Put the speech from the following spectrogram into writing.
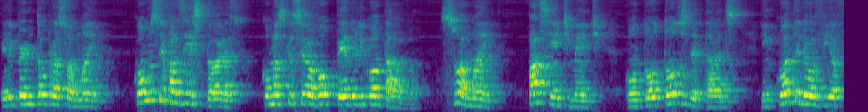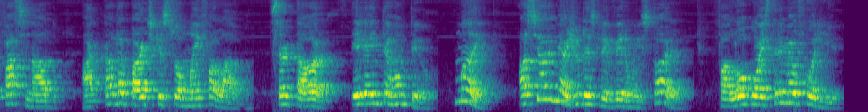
ele perguntou para sua mãe como se fazia histórias como as que o seu avô Pedro lhe contava. Sua mãe, pacientemente, contou todos os detalhes, enquanto ele ouvia fascinado a cada parte que sua mãe falava. Certa hora, ele a interrompeu. Mãe, a senhora me ajuda a escrever uma história? Falou com extrema euforia.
